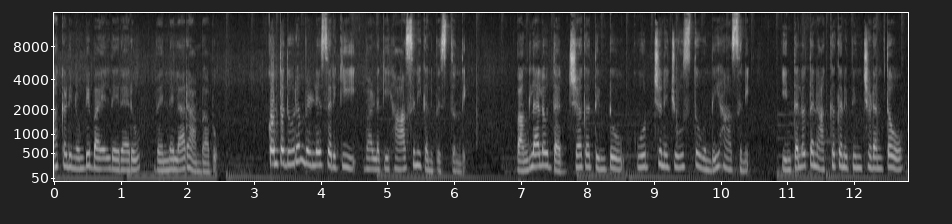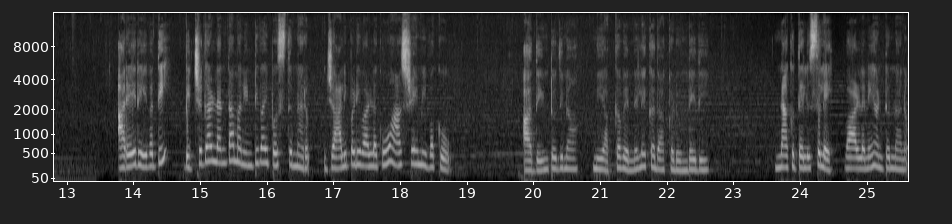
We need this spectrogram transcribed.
అక్కడి నుండి బయలుదేరారు వెన్నెల రాంబాబు. కొంత దూరం వెళ్ళేసరికి వాళ్ళకి హాసిని కనిపిస్తుంది. బంగ్లాలో దర్జాగా తింటూ కూర్చుని చూస్తూ ఉంది హాసిని. ఇంతలో తన అక్క కనిపించడంతో అరే రేవతి బిచ్చగాళ్ళంతా మన ఇంటి వైపు వస్తున్నారు. జాలిపడి వాళ్ళకు ఆశ్రయం ఇవ్వకు. అదేంటొదినా మీ అక్క వెన్నెలే కదా అక్కడ ఉండేది నాకు తెలుసులే వాళ్ళనే అంటున్నాను.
